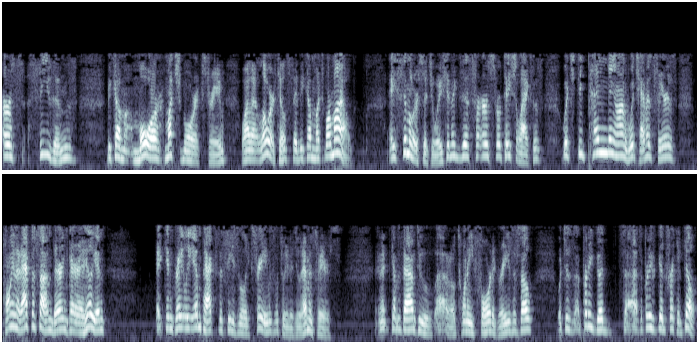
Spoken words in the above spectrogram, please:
Earth's seasons become more, much more extreme, while at lower tilts they become much more mild. A similar situation exists for Earth's rotational axis, which, depending on which hemisphere is pointed at the Sun during perihelion, it can greatly impact the seasonal extremes between the two hemispheres and it comes down to I don't know 24 degrees or so, which is a pretty good. Uh, it's a pretty good frickin' tilt.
